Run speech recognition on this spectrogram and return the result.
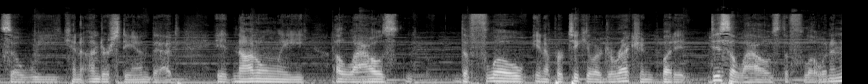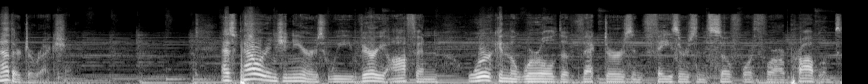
so we can understand that it not only allows the flow in a particular direction, but it disallows the flow in another direction. As power engineers, we very often work in the world of vectors and phasors and so forth for our problems,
